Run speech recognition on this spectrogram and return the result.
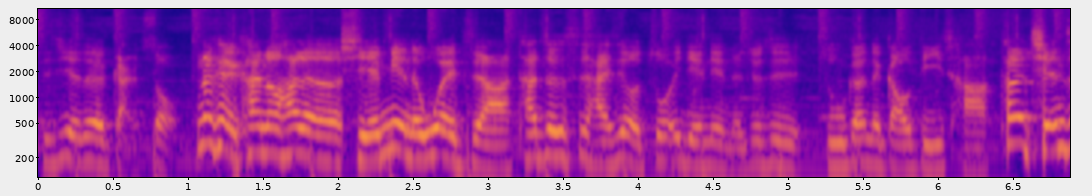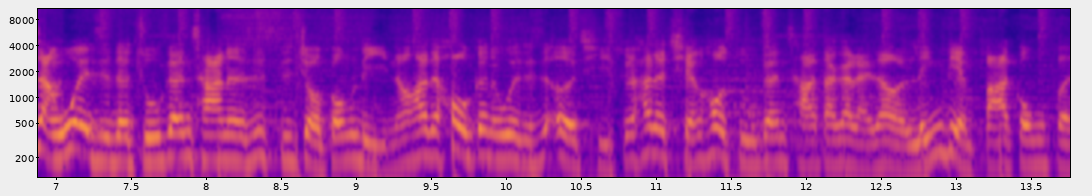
实际的这个感受。那可以看到它的鞋面的位置啊，它这次还是有做一点点的，就是足跟的高低差。它的前掌位置的足跟差呢是十九公里，然后它的后跟的位置是二七，所以它的前后足跟差大概来到了零点八公分，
